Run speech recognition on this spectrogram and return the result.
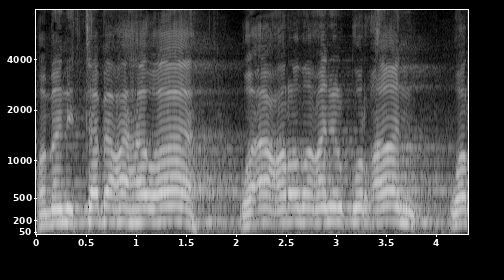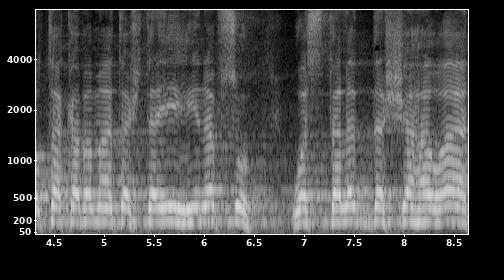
ومن اتبع هواه وأعرض عن القرآن وارتكب ما تشتهيه نفسه واستلذ الشهوات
